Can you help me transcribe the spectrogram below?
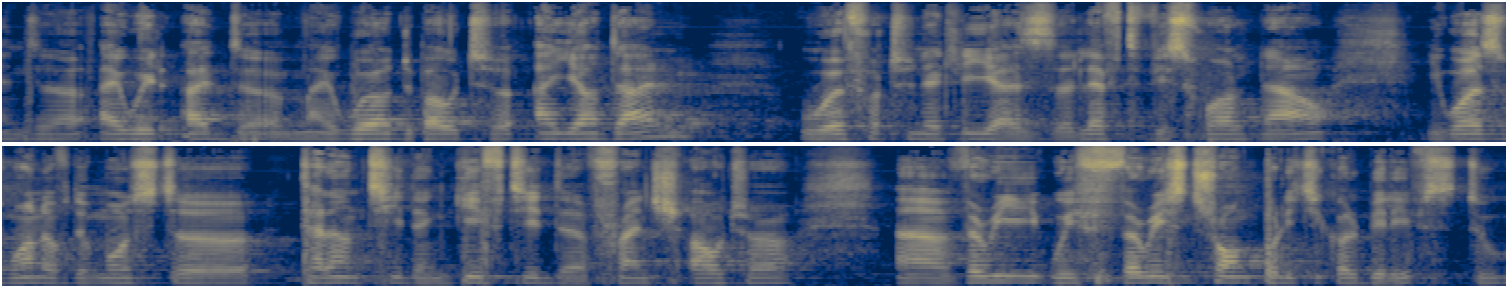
And uh, I will add uh, my word about uh, Ayerdhal, who unfortunately has left this world now. He was one of the most talented and gifted French author uh, very, with very strong political beliefs too.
